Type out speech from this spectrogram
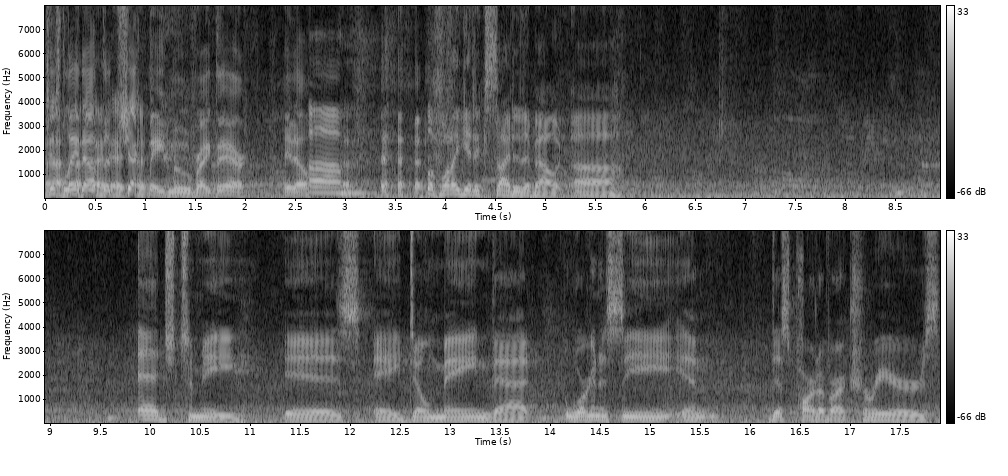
the, just laid out the checkmate move right there. You know, Um, Look, what I get excited about, uh, edge to me is a domain that we're going to see in this part of our careers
